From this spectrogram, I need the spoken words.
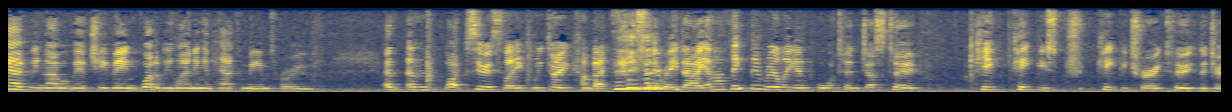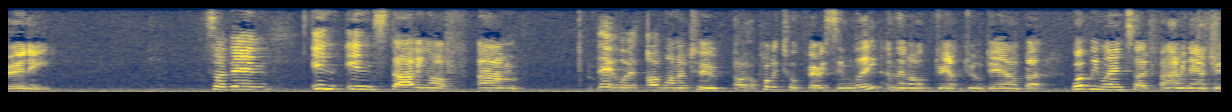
How do we know what we're achieving? What are we learning and how can we improve? And, and like seriously, we do come back to these every day and I think they're really important just to keep, keep, you, keep you true to the journey. So then in, in starting off, um, there were, I wanted to, I'll probably talk very similarly and then I'll drill, down, but what we learned so far in our journey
